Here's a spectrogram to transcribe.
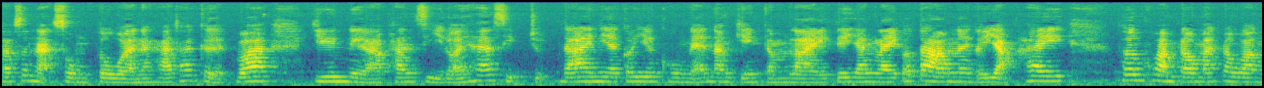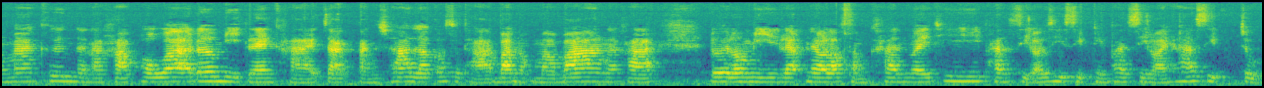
ลักษณะทรงตัวนะคะ ถ้าเกิดว่ายืนเหนือ 1,450 จุดได้เนี่ยก็ยังคงแนะนำเกณฑ์กำไร แต่อย่างไรก็ตามนะก็อยากให้ เพิ่มความระมัดระวังมากขึ้นนะคะ เพราะว่าเริ่มมีแรงขายจากต่างชาติแล้วก็สถาบันออกมาบ้างนะคะ โดยเรามีแนวรับสำคัญไว้ที่ 1,440 ถึง 1,450 จุด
